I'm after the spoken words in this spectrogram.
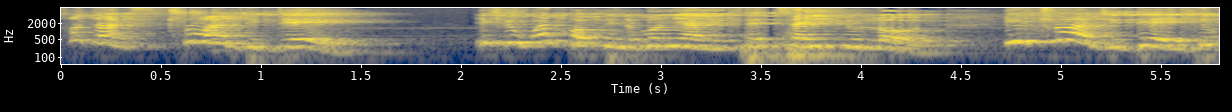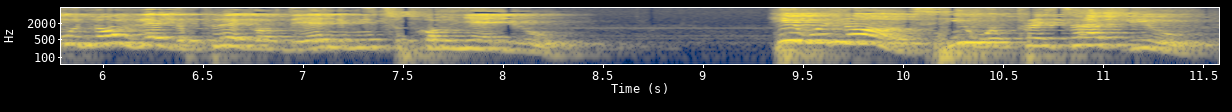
So that throughout the day, if you wake up in the morning and you say thank you, Lord, if throughout the day, he will not let the plague of the enemy to come near you. He will not. He will preserve you.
